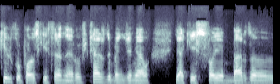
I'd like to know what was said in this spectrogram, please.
kilku polskich trenerów każdy będzie miał jakieś swoje bardzo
